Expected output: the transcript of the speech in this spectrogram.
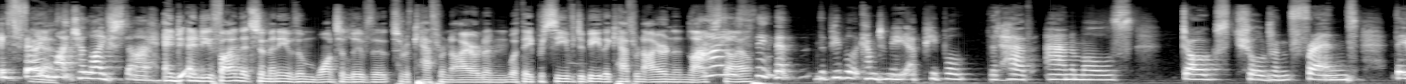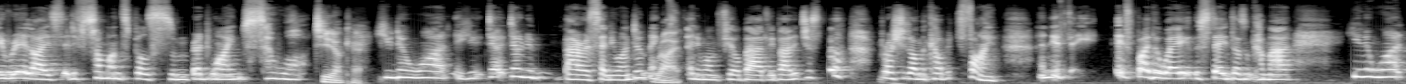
It's very yes. much a lifestyle. And and do you find that so many of them want to live the sort of Kathryn Ireland, what they perceive to be the Kathryn Ireland lifestyle? I think that the people that come to me are people that have animals, dogs, children, friends, they realize that if someone spills some red wine, so what? You don't care. You know what? You don't, don't embarrass anyone. Don't make right. anyone feel badly about it. Just oh, brush it on the carpet. It's fine. And if, if by the way, the stain doesn't come out, you know what?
